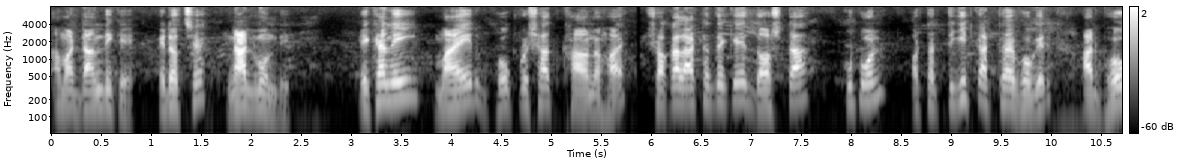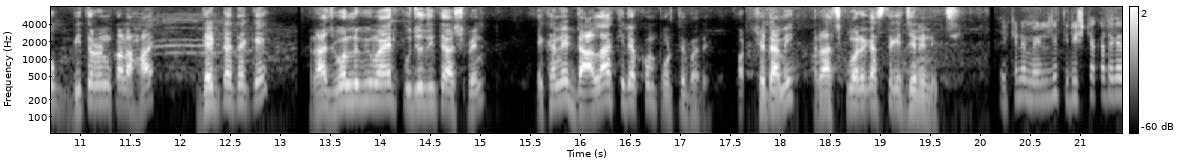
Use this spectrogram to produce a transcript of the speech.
আমার ডান দিকে এটা হচ্ছে নাট মন্দির। এখানেই মায়ের ভোগ প্রসাদ খাওয়ানো হয়। সকাল আটটা থেকে দশটা কুপন অর্থাৎ টিকিট কাটতে হয় ভোগের। আর ভোগ বিতরণ করা হয় দেড়টা থেকে। রাজবল্লভী মায়ের পুজো দিতে আসবেন। এখানে ডালা কীরকম পড়তে পারে? সেটা আমি রাজকুমারের কাছ থেকে জেনে নিচ্ছি। এখানে মেনলি তিরিশ টাকা থেকে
